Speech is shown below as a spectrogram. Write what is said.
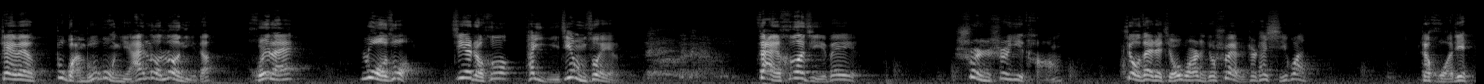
这位不管不顾，你爱乐乐你的，回来落座接着喝，他已经醉了，再喝几杯，顺势一躺，就在这酒馆里就睡了，这是他习惯。这伙计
